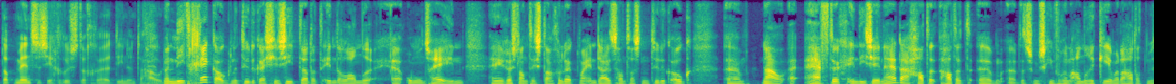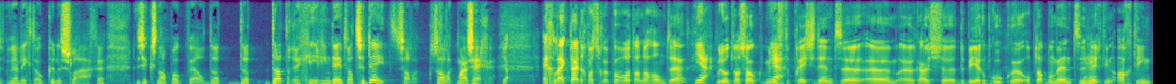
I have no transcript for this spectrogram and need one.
dat mensen zich rustig dienen te houden. Maar niet gek ook natuurlijk als je ziet dat het in de landen om ons heen... in Rusland is het dan gelukt, maar in Duitsland was het natuurlijk ook... Um, nou, heftig in die zin. Hè? Daar had het, had het um, dat is misschien voor een andere keer... maar daar had het wellicht ook kunnen slagen. Dus ik snap ook wel dat, dat, dat de regering deed wat ze deed, zal ik, zal ik maar zeggen. Ja. En gelijktijdig was er ook wel wat aan de hand, hè? Ja. Ik bedoel, het was ook minister-president uh, uh, Ruis uh, de Berenbroek op dat moment, in 1918, mhm.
